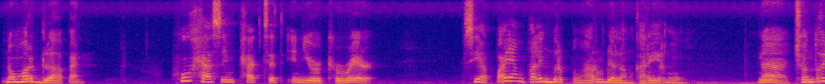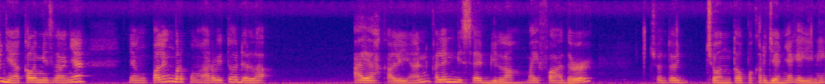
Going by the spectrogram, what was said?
Nomor 8 who has impacted in your career? Siapa yang paling berpengaruh dalam karirmu? Nah, contohnya kalau misalnya yang paling berpengaruh itu adalah ayah kalian, kalian bisa bilang my father. Contoh contoh pekerjaannya kayak gini.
